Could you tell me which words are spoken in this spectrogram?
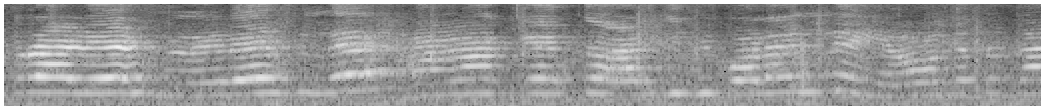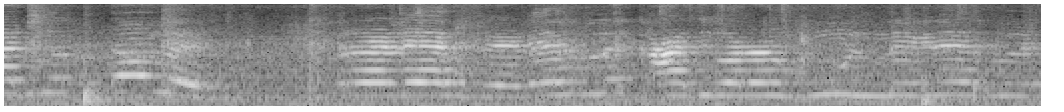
তোরা রেস্ট নে, রেস্ট নে। আমাকে তো আর কিছু করার নেই আমাকে তো কাজ করতে হবে তোরা রেস্ট নে, রেস্ট নে। কাজ করার ভুল নেই রেস্ট নে।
